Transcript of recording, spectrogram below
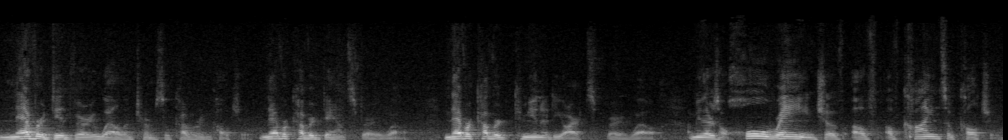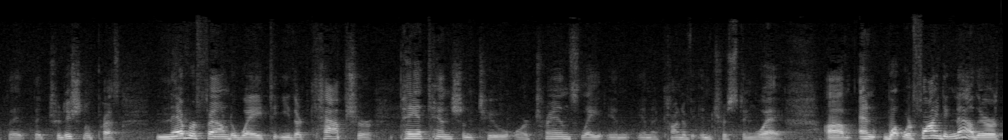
never did very well in terms of covering culture. Never covered dance very well. Never covered community arts very well. I mean, there's a whole range of, of, of kinds of culture that the traditional press never found a way to either capture, pay attention to, or translate in, in a kind of interesting way. Um, and what we're finding now, there are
